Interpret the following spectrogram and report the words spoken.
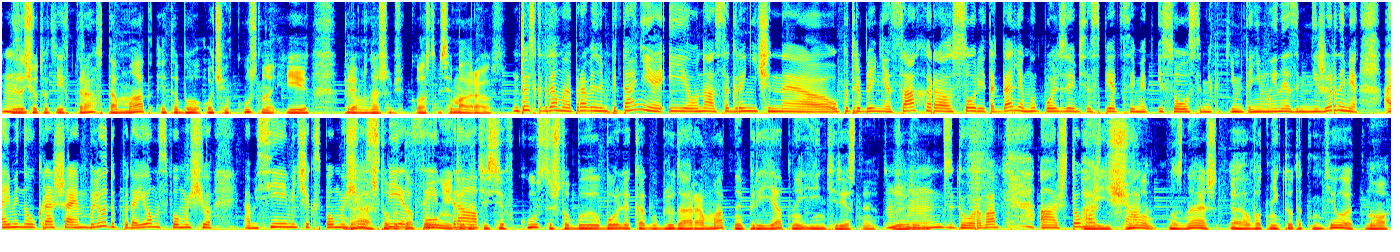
и за счет этих трав, томат, это было очень вкусно и прям, знаешь, вообще классно, всем понравилось. Ну, то есть, когда мы на правильном питании и у нас ограниченное употребление сахара, соли и так далее, мы пользуемся специями и соусами какими-то не майонезами, не жирными, а именно украшаем блюдо, подаем с помощью там семечек, с помощью да, чтобы специй, дополнить трав. вот эти все вкусы, чтобы было более как бы блюдо ароматное, приятное и интересное в то же Мгм, время. здорово. А что А еще, так? ну, знаешь, э, вот никто так не делает, но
